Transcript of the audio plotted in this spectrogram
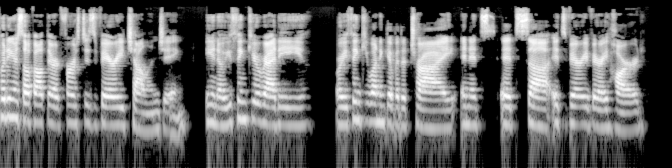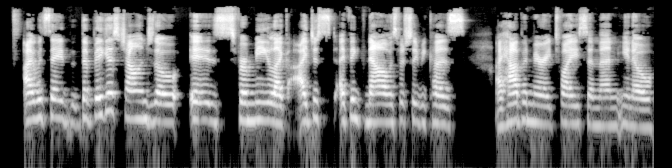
Putting yourself out there at first is very challenging you know you think you're ready or you think you want to give it a try and it's it's uh it's very very hard i would say the biggest challenge though is for me like i just i think now especially because i have been married twice and then you know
